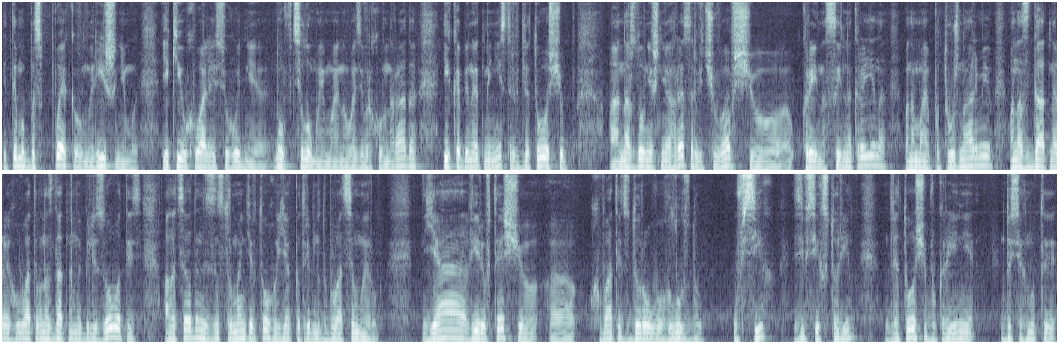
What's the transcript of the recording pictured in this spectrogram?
і тими безпековими рішеннями, які ухвалює сьогодні, ну в цілому я маю на увазі Верховна Рада і Кабінет міністрів для того, щоб а, наш зовнішній агресор відчував, що Україна сильна країна, вона має потужну армію, вона здатна реагувати, вона здатна мобілізовуватись, але це один із інструментів того, як потрібно добиватися миру. Я вірю в те, що е, хватить здорового глузду у всіх зі всіх сторін для того, щоб в Україні досягнути,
